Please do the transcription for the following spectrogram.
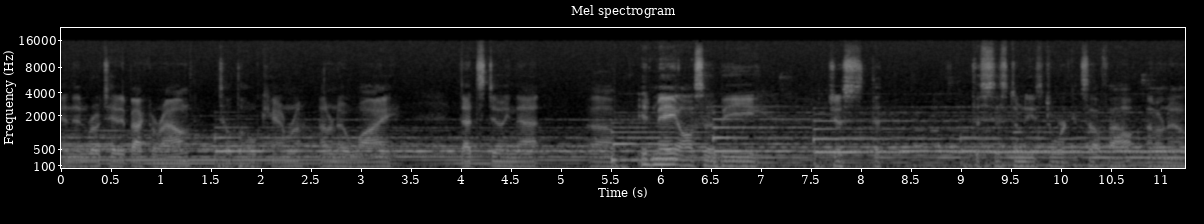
and then rotate it back around, tilt the whole camera. I don't know why that's doing that. Um, it may also be just that the system needs to work itself out. I don't know,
